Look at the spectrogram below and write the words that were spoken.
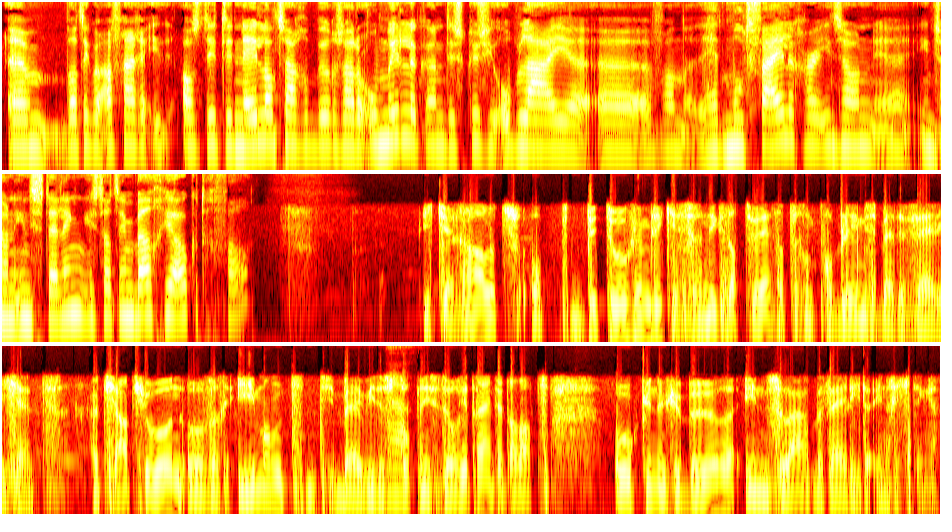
Eh, ehm, wat ik me afvraag, als dit in Nederland zou gebeuren... zou er onmiddellijk een discussie oplaaien eh, van het moet veiliger in zo'n eh, in zo'n instelling. Is dat in België ook het geval? Ik herhaal het, op dit ogenblik is er niks dat wijst dat er een probleem is bij de veiligheid. Het gaat gewoon over iemand die, bij wie de Ja. stop is doorgedraaid en dat dat ook kunnen gebeuren in zwaar beveiligde inrichtingen.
